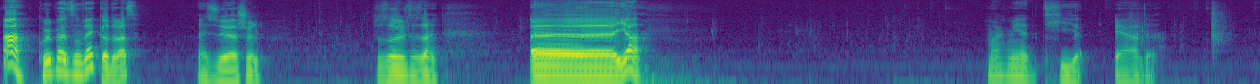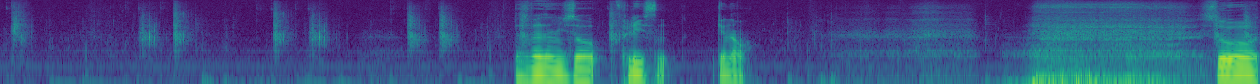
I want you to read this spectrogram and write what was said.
Ah, Creeper sind weg, oder was? Sehr schön. So sollte sein. Äh, ja. Machen wir hier Erde. Das wird nicht so fließen. Genau. So,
